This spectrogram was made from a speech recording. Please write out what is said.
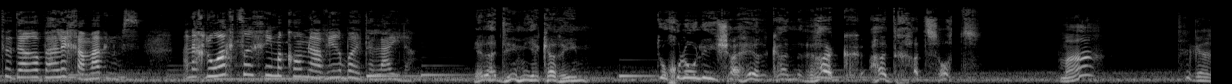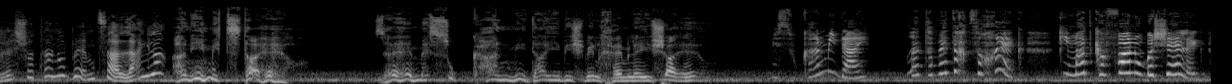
תודה רבה לך, מגנוס. אנחנו רק צריכים מקום להעביר בו את הלילה. ילדים יקרים, תוכלו להישאר כאן רק עד חצות. מה? תגרש אותנו באמצע הלילה? אני מצטער. זה מסוכן מדי בשבילכם להישאר. מסוכן מדי? אתה בטח צוחק. כמעט קפאנו בשלג.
